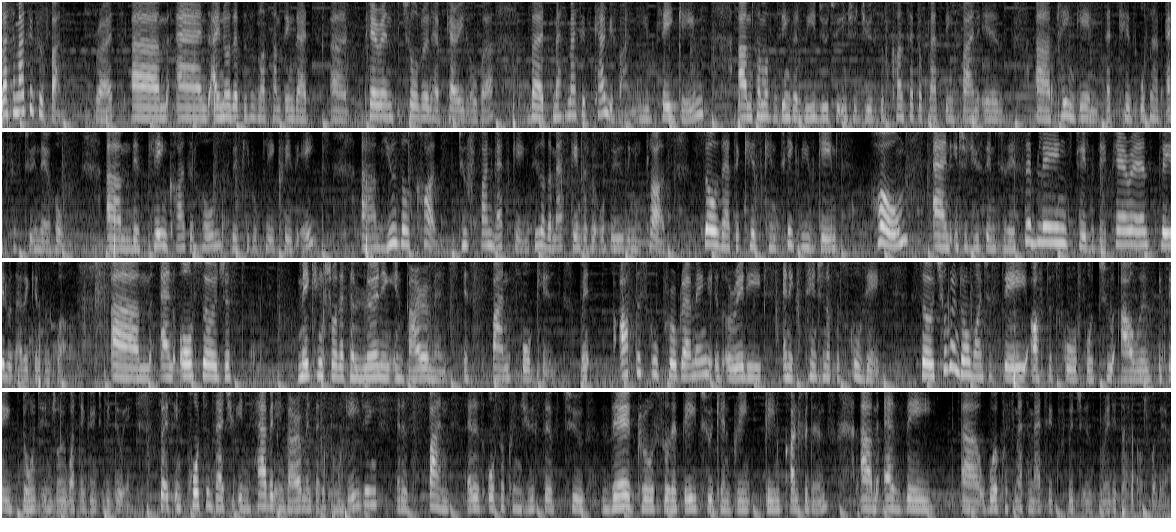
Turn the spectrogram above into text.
Mathematics is fun, right? Um, and I know that this is not something that uh, parents, children have carried over, but mathematics can be fun. You play games. Um, some of the things that we do to introduce this concept of maths being fun is uh, playing games that kids also have access to in their homes. Um, there's playing cards in homes where people play Crazy 8. Um, use those cards, do fun maths games. These are the maths games that we're also using in class so that the kids can take these games home and introduce them to their siblings, played with their parents, played with other kids as well. Um, and also just making sure that the learning environment is fun for kids. When after school programming is already an extension of the school day. So children don't want to stay after school for two hours if they don't enjoy what they're going to be doing. So it's important that you have an environment that is engaging, that is fun, that is also conducive to their growth so that they too can gain confidence um, as they uh, work with mathematics, which is already difficult for them.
